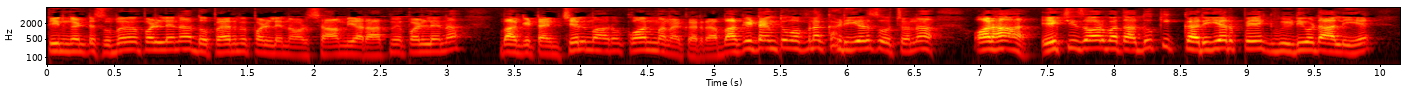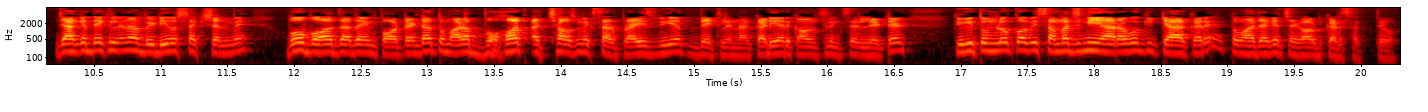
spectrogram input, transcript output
तीन घंटे सुबह में पढ़ लेना, दोपहर में पढ़ लेना और शाम या रात में पढ़ लेना, बाकी टाइम चिल मारो, कौन मना कर रहा? है बाकी टाइम तुम अपना करियर सोचो ना। और हाँ एक चीज़ और बता दू कि करियर पे एक वीडियो डाली है जाके देख लेना वीडियो सेक्शन में। वो बहुत ज़्यादा इंपॉर्टेंट है। तुम्हारा बहुत अच्छा उसमें एक सरप्राइज़ भी है तो देख लेना। करियर काउंसलिंग से रिलेटेड क्योंकि तुम लोग को अभी समझ नहीं आ रहा हो कि क्या करें तो वहाँ जाके चेकआउट कर सकते हो।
